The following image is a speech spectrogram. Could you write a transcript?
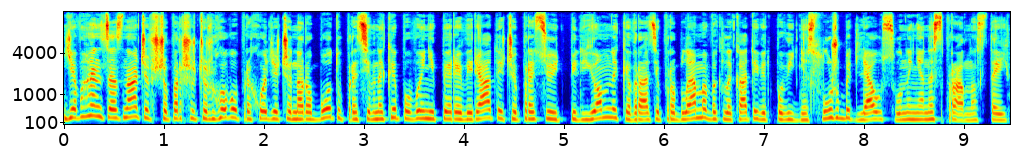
Євген зазначив, що першочергово приходячи на роботу, працівники повинні перевіряти, чи працюють підйомники в разі проблеми викликати відповідні служби для усунення несправностей.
